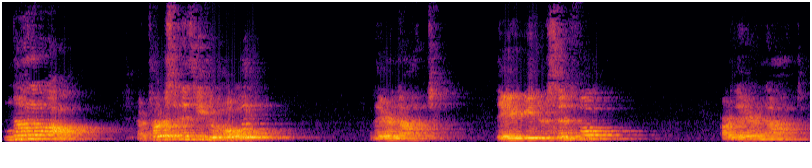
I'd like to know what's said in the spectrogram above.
Not at all. A person is either holy, they are not. They are either sinful, or they are not.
